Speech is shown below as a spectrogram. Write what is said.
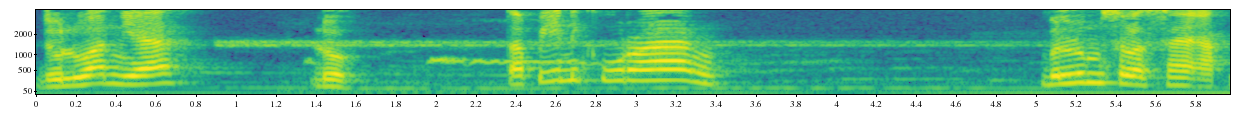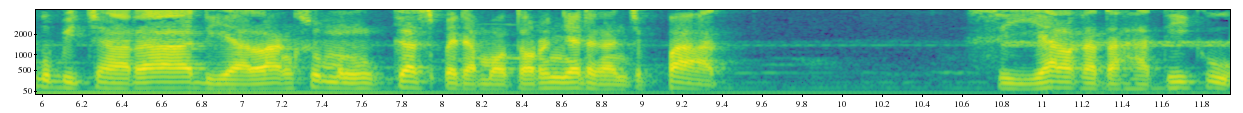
Duluan ya. Duh, tapi ini kurang belum selesai aku bicara, dia langsung mengegas sepeda motornya dengan cepat. Sial kata hatiku.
